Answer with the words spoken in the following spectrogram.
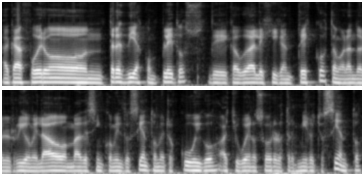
Acá fueron tres días completos de caudales gigantescos. Estamos hablando del río Melao, más de 5.200 metros cúbicos, Achibueno sobre los 3.800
